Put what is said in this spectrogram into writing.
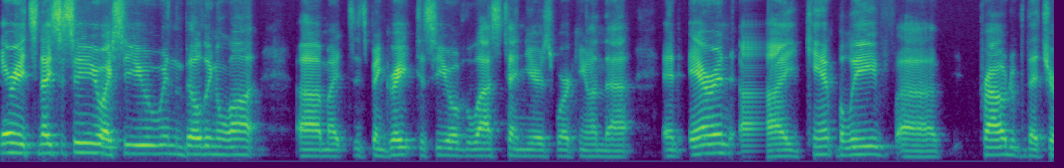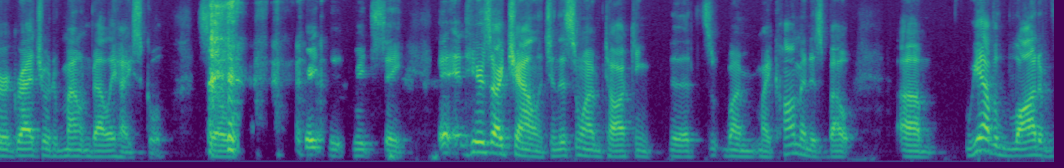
Gary. It's nice to see you. I see you in the building a lot. Um, I, it's been great to see you over the last 10 years working on that. And Aaron, I can't believe, uh, proud of that you're a graduate of Mountain Valley High School. So great, to, great to see. And, and, here's our challenge, and this is why I'm talking. That's why my comment is about. Um, we have a lot of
